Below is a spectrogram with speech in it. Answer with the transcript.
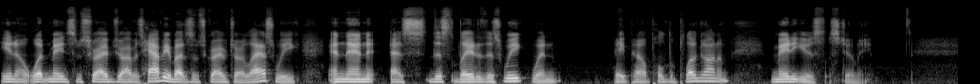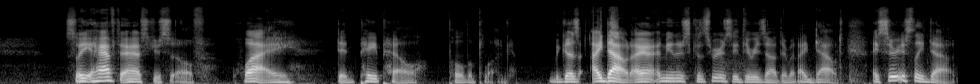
You know, what made Subscribe I was happy about Subscribe last week, and then as this later this week, when PayPal pulled the plug on them, made it useless to me. So you have to ask yourself, why did PayPal pull the plug? Because I doubt, I, I, mean, there's conspiracy theories out there, but I doubt, I seriously doubt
